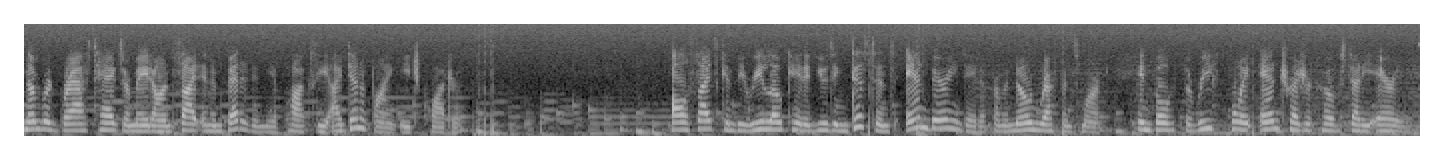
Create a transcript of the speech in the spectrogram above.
Numbered brass tags are made on site and embedded in the epoxy, identifying each quadrant. All sites can be relocated using distance and bearing data from a known reference mark in both the Reef Point and Treasure Cove study areas.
